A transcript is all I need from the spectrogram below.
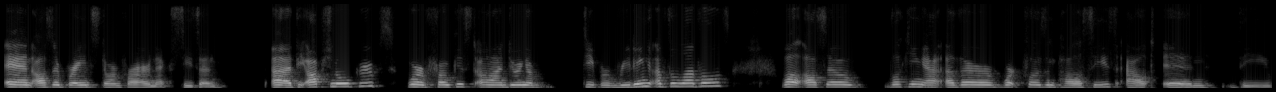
and also brainstorm for our next season. Uh, the optional groups were focused on doing a deeper reading of the levels while also looking at other workflows and policies out in the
